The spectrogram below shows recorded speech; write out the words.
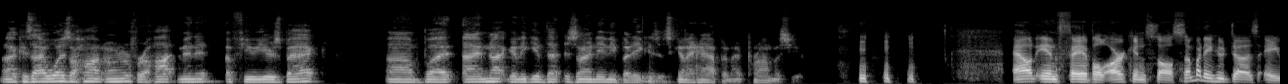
because uh, I was a haunt owner for a hot minute a few years back. Uh, but I'm not going to give that design to anybody because it's going to happen. I promise you. Out in Fayetteville, Arkansas, somebody who does a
